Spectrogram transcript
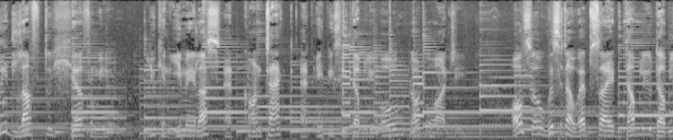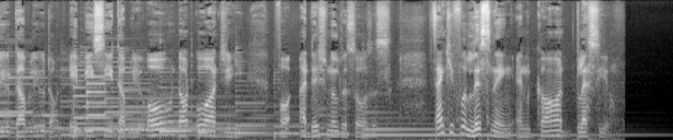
We'd love to hear from you. You can email us at contact at apcwo.org. Also, visit our website www.apcwo.org for additional resources. Thank you for listening and God bless you.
